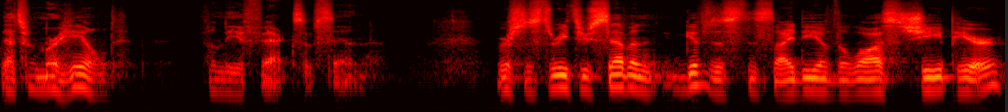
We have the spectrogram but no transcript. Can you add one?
that's when we're healed from the effects of sin. Verses 3 through 7 gives us this idea of the lost sheep here.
